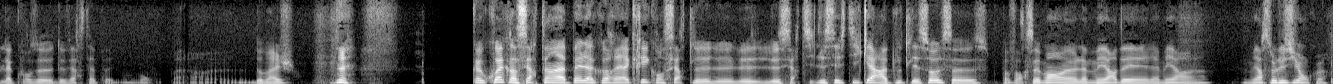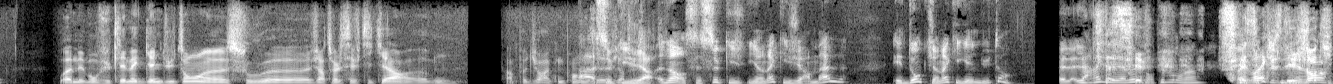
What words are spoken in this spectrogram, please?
la course de, de Verstappen. Bon, bah, euh, dommage. Comme quoi, quand certains appellent à corps et à cri qu'on sorte le, le, le, le certi- le safety car à toutes les sauces, euh, c'est pas forcément euh, la meilleure des la meilleure, euh, la meilleure solution quoi. Ouais, mais bon, vu que les mecs gagnent du temps euh, sous euh, Virtual Safety Car, euh, bon, c'est un peu dur à comprendre. Ah, ceux qui gèrent. Non, c'est ceux qui. Il y en a qui gèrent mal, et donc il y en a qui gagnent du temps. La règle est la même pour tout le monde. Hein. C'est Ouais, vrai que plus les des gens gens, qui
